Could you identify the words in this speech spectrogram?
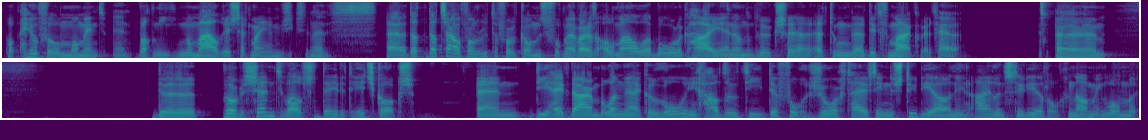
op heel veel momenten. Wat niet normaal is, zeg maar, in de muziek. Eh, dat, dat zou van Rutherford komen. Dus volgens mij waren ze allemaal eh, behoorlijk high en aan de drugs eh, toen dit gemaakt werd. Ehm, de producent was David Hitchcocks. En die heeft daar een belangrijke rol in gehad. Dat hij ervoor gezorgd heeft in de studio en in Island Studios opgenomen in Londen.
